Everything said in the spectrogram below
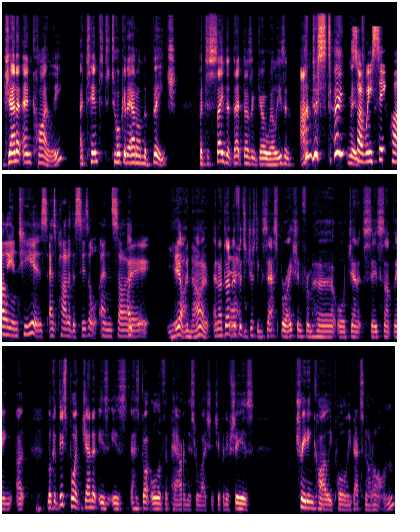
Janet and Kylie attempt to talk it out on the beach, but to say that that doesn't go well is an understatement. So we see Kylie in tears as part of the sizzle, and so Yeah, I know. And I don't know if it's just exasperation from her or Janet says something. Uh, look, at this point, Janet is is has got all of the power in this relationship, and if she is treating Kylie poorly, that's not on.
